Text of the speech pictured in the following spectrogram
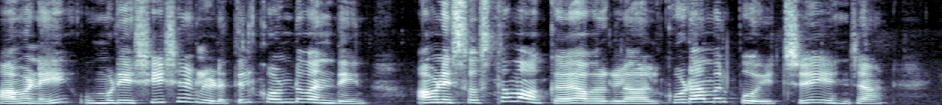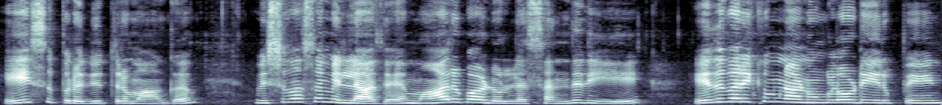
அவனை உம்முடைய சீஷர்களிடத்தில் கொண்டு வந்தேன். அவனை சொஸ்தமாக்க அவர்களால் கூடாமற் போயிற்று என்றான். ஏசு பிரதித்திரமாக விசுவாசம் இல்லாத மாறுபாடுள்ள சந்ததியே எதுவரைக்கும் நான் உங்களோடு இருப்பேன்?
